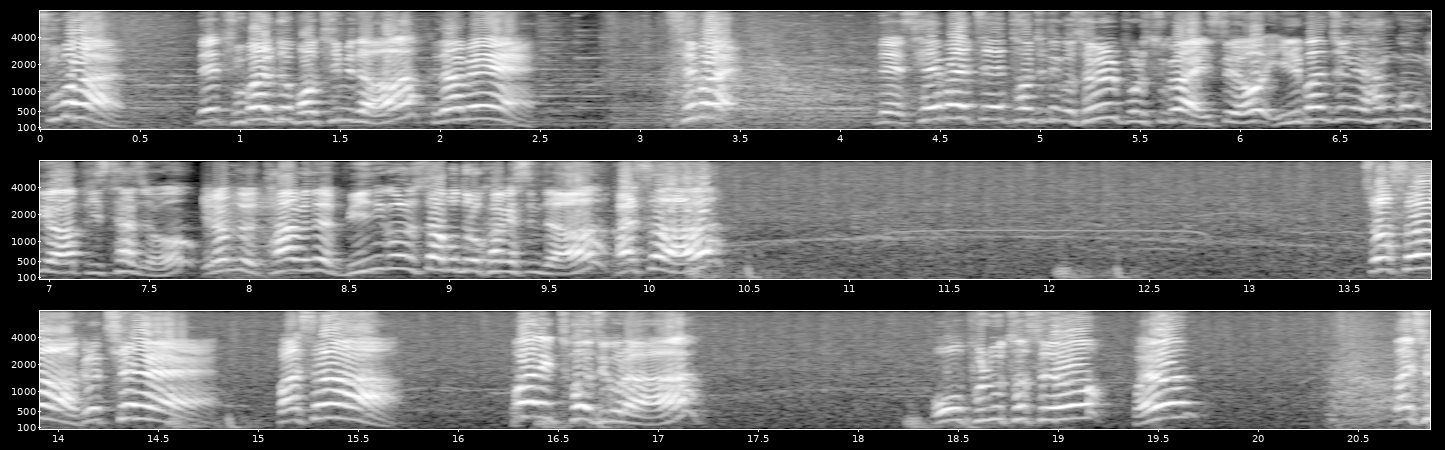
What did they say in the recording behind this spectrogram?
두발네 두 발도 버팁니다. 그 다음에 세발 네 세 발째 터지는 것을 볼 수가 있어요. 일반적인 항공기와 비슷하죠. 여러분들 다음에는 미니건을 쏴보도록 하겠습니다. 발사. 좋았어. 그렇지. 발사. 빨리 터지거라 오, 불 붙었어요? 과연? 나이스!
